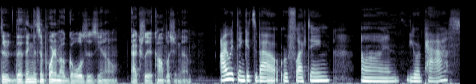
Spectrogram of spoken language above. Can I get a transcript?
The the thing that's important about goals is you know actually accomplishing them. I would think it's about reflecting on your past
